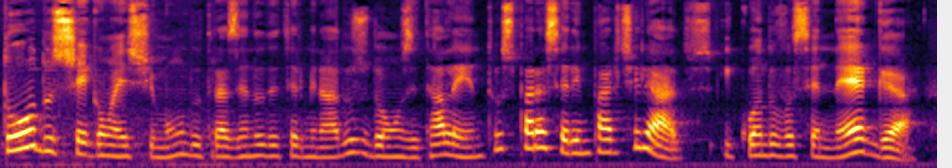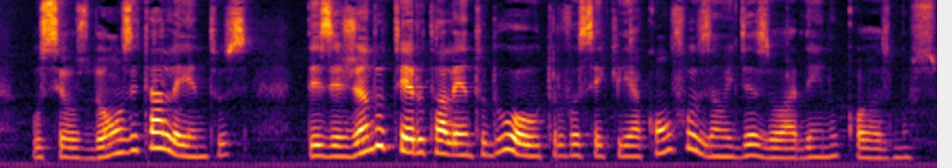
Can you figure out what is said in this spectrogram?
Todos chegam a este mundo trazendo determinados dons e talentos para serem partilhados, e quando você nega os seus dons e talentos, desejando ter o talento do outro, você cria confusão e desordem no cosmos.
